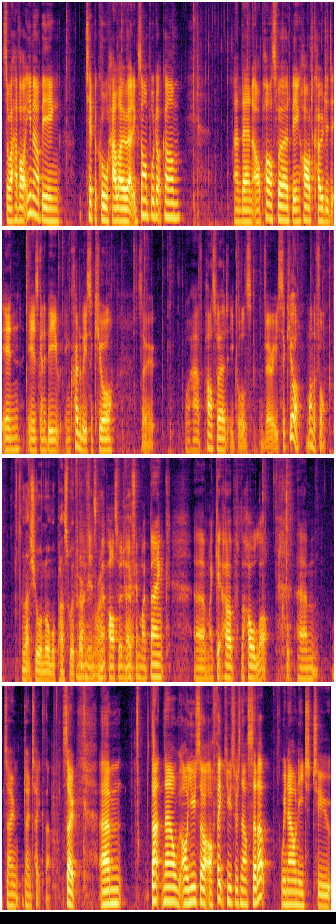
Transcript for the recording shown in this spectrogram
So I have our email being typical hello at example.com. And then our password being hard-coded in is going to be incredibly secure. So we'll have password equals very secure. Wonderful. And that's your normal password for that everything, is right? my password for yeah. everything, my bank, uh, my GitHub, the whole lot. Cool. Um, don't, don't take that. So um, that now our user, our fake user is now set up. We now need to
